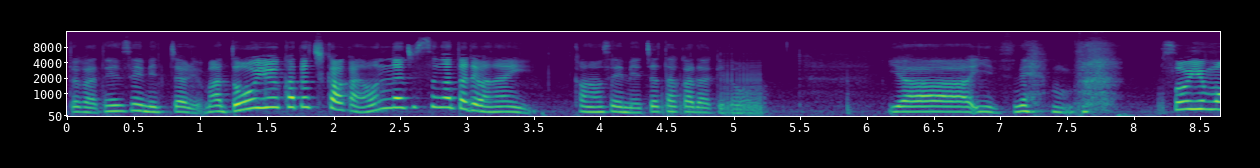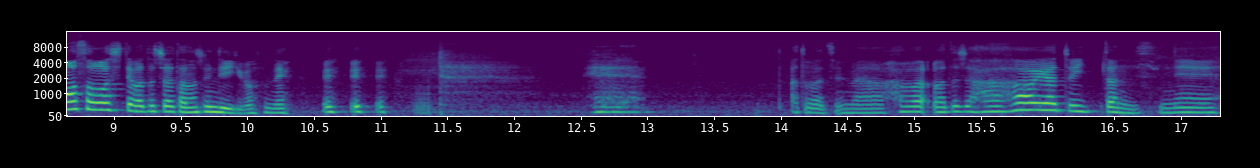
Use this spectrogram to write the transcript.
だから転生めっちゃあるよ。まあ、どういう形かわかんない。同じ姿ではない可能性めっちゃ高だけど、いやー、いいですね。そういう妄想をして私は楽しんでいきますね。えー、あとはですね、私は母親と行ったんですね。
